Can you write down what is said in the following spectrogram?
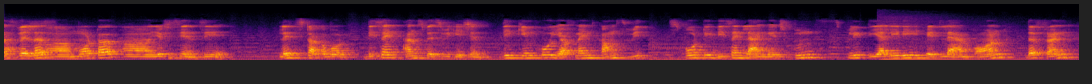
as well as uh, motor uh, efficiency. Let's talk about design and specification. The Kymco F9 comes with sporty design language, twin split LED headlamp on the front,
